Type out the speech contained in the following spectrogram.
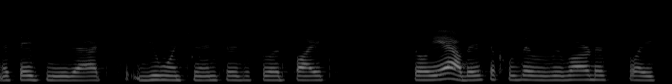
message me that you want to enter the sword fight so yeah basically the reward is like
